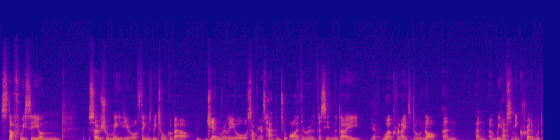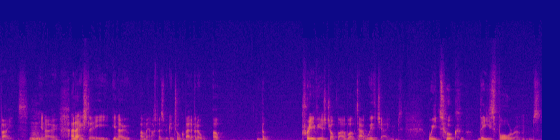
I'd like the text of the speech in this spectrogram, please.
stuff we see on social media or things we talk about generally or something that's happened to either of us in the day Yep. work related or not and and and we have some incredible debates Mm. you know and actually you know i mean i suppose we can talk about it but uh, the previous job that i worked out with james we took these forums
